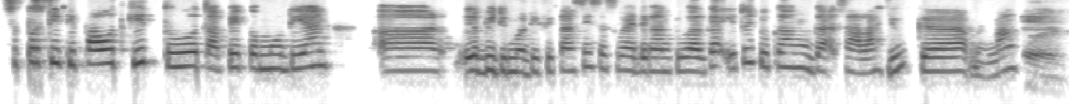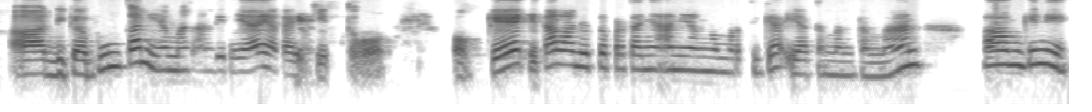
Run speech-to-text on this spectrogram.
seperti di PAUD gitu, tapi kemudian uh, lebih dimodifikasi sesuai dengan keluarga itu juga nggak salah juga. Memang uh, digabungkan ya Mas Andin ya, ya kayak ya. gitu. Oke, kita lanjut ke pertanyaan yang nomor tiga ya teman-teman. Um, gini,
